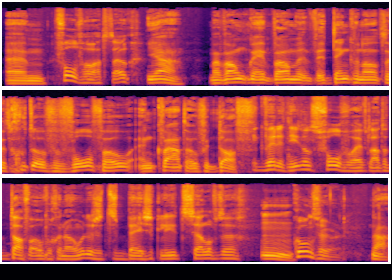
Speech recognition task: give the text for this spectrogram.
Ehm, Volvo had het ook. ja, maar waarom, waarom denken we dan altijd goed over Volvo en kwaad over DAF? Ik weet het niet, want Volvo heeft later DAF overgenomen. Dus het is basically hetzelfde Mm. concern. Nou,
